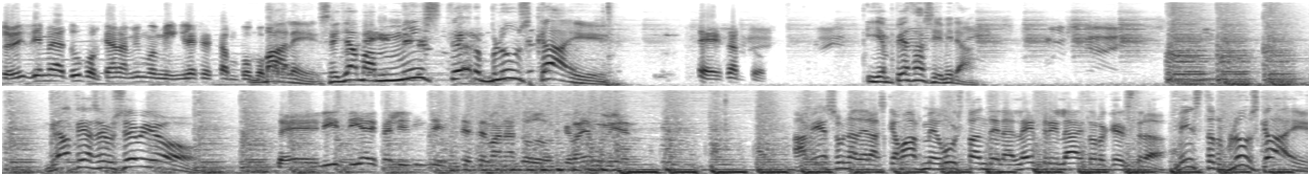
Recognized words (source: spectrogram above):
pero dímela tú porque ahora mismo mi inglés está un poco... vale, se llama Mr. Blue Sky. Exacto. Y empieza así, mira. Gracias, Eusebio. Feliz día y feliz fin de semana a todos. Que vaya muy bien. A mí es una de las que más me gustan de la Electric Light Orchestra. Mr. Blue Sky.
